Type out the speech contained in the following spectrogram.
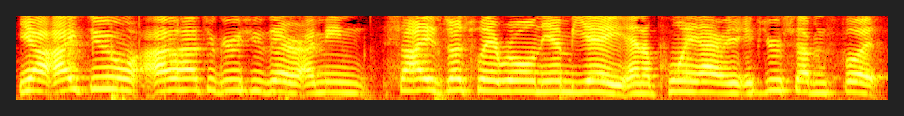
Yeah, I do. I'll have to agree with you there. I mean, size does play a role in the NBA, and a point. Uh, if you're seven foot,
